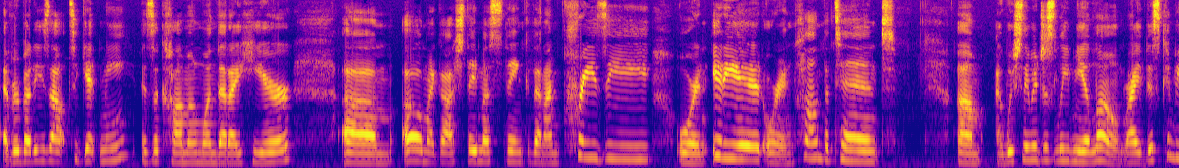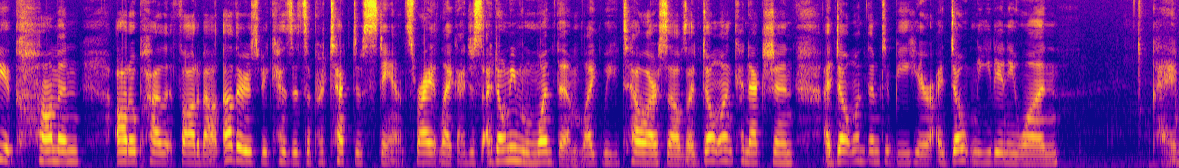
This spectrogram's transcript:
Everybody's out to get me is a common one that I hear. Um, oh my gosh, they must think that I'm crazy or an idiot or incompetent. Um, I wish they would just leave me alone, right? This can be a common autopilot thought about others because it's a protective stance, right? Like, I just, I don't even want them. Like, we tell ourselves, I don't want connection. I don't want them to be here. I don't need anyone. Okay.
